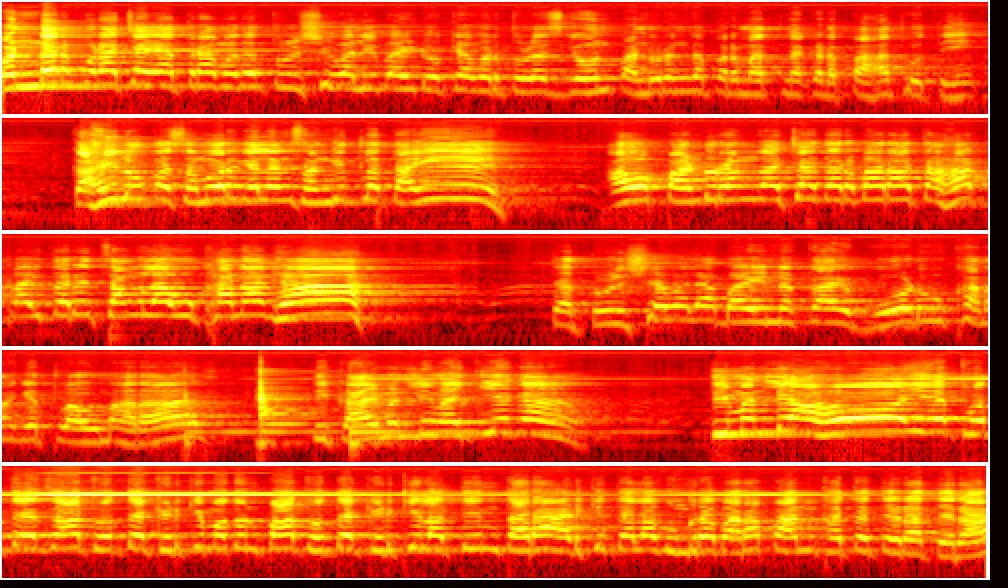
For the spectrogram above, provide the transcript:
पंढरपुराच्या यात्रामध्ये तुळशीवालीबाई डोक्यावर तुळस घेऊन पांडुरंग परमात्म्याकडे पाहत होती. काही लोक समोर गेल्यानं सांगितलं ताई अहो पांडुरंगाच्या दरबारात आहात काहीतरी चांगला उखाणा घ्या. त्या तुळशीवाल्या बाईनं काय गोड उखाणा घेतला हो महाराज? ती काय म्हणली माहितीये का? ती म्हणली अहो येत होते जात होते खिडकीमधून पाहत होते खिडकीला तीन तारा आडकी त्याला घुंगर बारा पान खाते तेरा तेरा.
